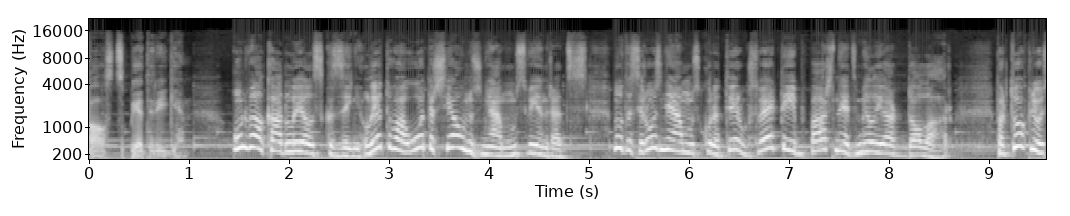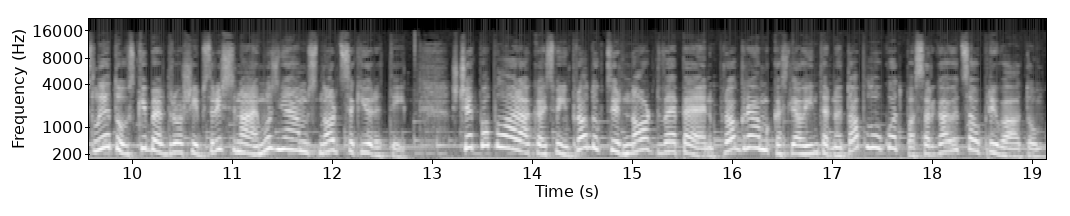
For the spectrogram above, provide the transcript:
valsts piedarīgie. Un vēl kāda lieliska ziņa. Lietuvā otrs jaunu uzņēmums vienradzes. Nu, tas ir uzņēmums, kura tirgus vērtība pārsniedz miljardu dolāru. Par to kļūst Lietuvas kiberdrošības risinājumu uzņēmums Nord Security. Šķiet populārākais viņu produkts ir NordVPN programma, kas ļauj internetu aplūkot, pasargājot savu privātumu.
